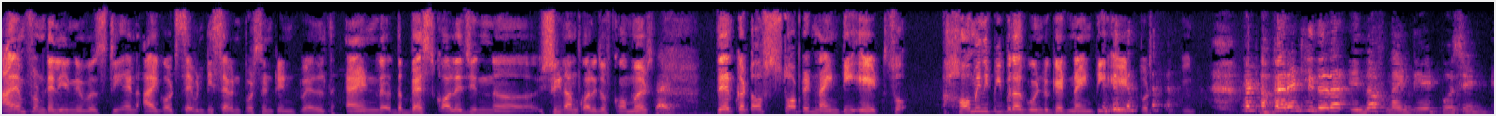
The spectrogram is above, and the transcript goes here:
i am from delhi university and i got 77% in 12th and the best college in uh, Sriram college of commerce Right. their cutoff stopped at 98 so how many people are going to get 98% But apparently there are enough ninety-eight percent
